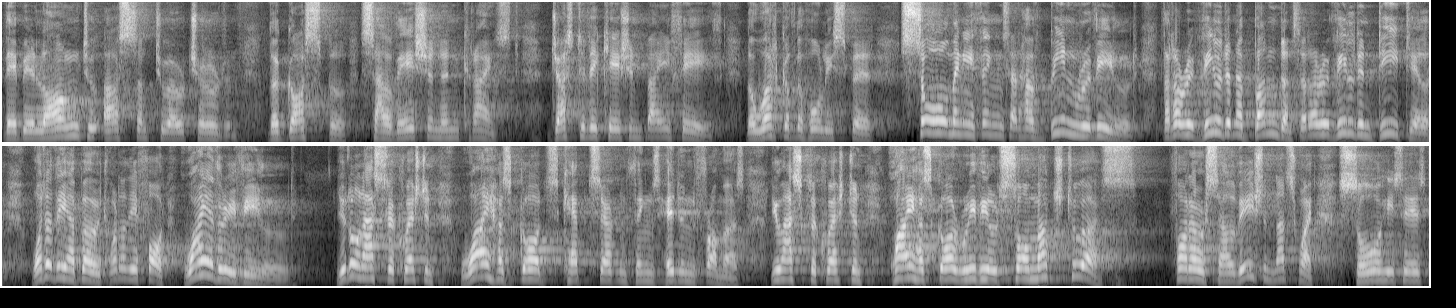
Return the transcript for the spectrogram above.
They belong to us and to our children. The gospel, salvation in Christ, justification by faith, the work of the Holy Spirit. So many things that have been revealed, that are revealed in abundance, that are revealed in detail. What are they about? What are they for? Why are they revealed? You don't ask the question, why has God kept certain things hidden from us? You ask the question, why has God revealed so much to us? For our salvation, that's why. So, he says,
